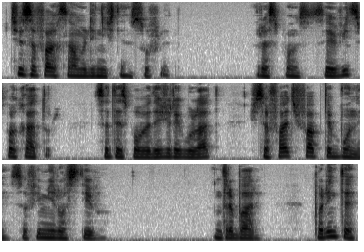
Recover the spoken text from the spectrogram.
ce să fac să am liniște în suflet? Răspuns. Să eviți păcatul, să te spovedești regulat și să faci fapte bune, să fii milostivă. Întrebare. Părinte,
